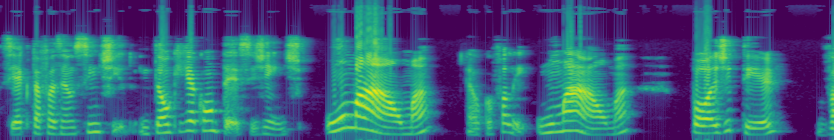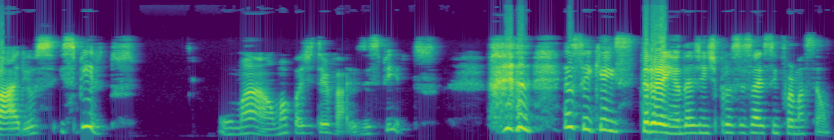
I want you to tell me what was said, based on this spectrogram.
Se é que está fazendo sentido. Então o que, que acontece, gente? Uma alma, é o que eu falei, uma alma pode ter vários espíritos. Uma alma pode ter vários espíritos. eu sei que é estranho da gente processar essa informação,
